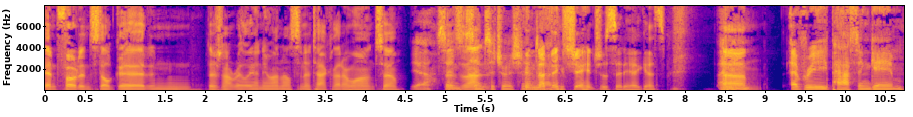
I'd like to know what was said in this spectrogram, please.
and Foden's still good, and there's not really anyone else in attack that I want. So yeah. Same It's same not- situation. nothing's changed with City, I guess. I mean, um, every passing game,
